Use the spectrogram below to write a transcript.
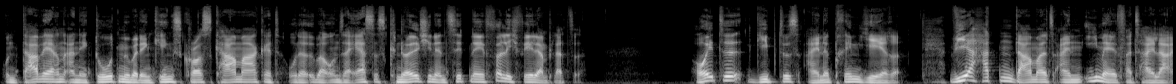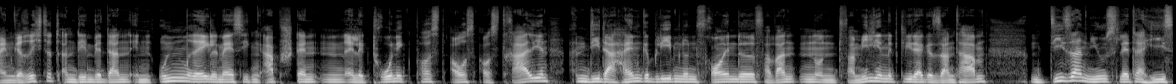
und da wären Anekdoten über den King's Cross Car Market oder über unser erstes Knöllchen in Sydney völlig fehl am Platze. Heute gibt es eine Premiere. Wir hatten damals einen E-Mail-Verteiler eingerichtet, an dem wir dann in unregelmäßigen Abständen Elektronikpost aus Australien an die daheimgebliebenen Freunde, Verwandten und Familienmitglieder gesandt haben. Und dieser Newsletter hieß,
